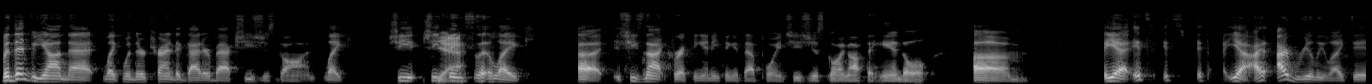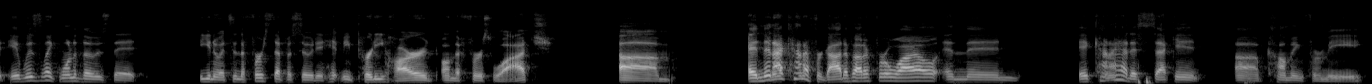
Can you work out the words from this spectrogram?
But then beyond that, like when they're trying to guide her back, she's just gone. Like she she Yeah. thinks that like uh she's not correcting anything at that point. She's just going off the handle. Um yeah, it's it's it's yeah, I I really liked it. It was like one of those that you know, it's in the first episode. It hit me pretty hard on the first watch. Um and then I kind of forgot about it for a while and then it kind of had a second uh coming for me.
